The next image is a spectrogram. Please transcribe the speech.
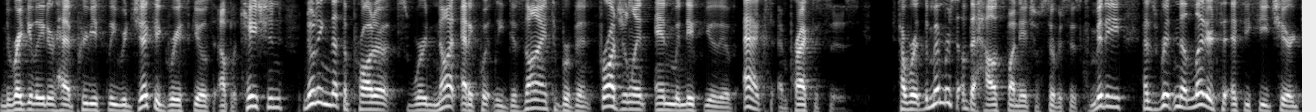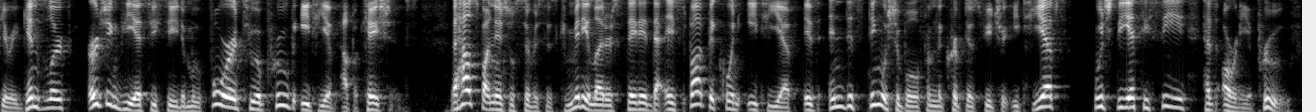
The regulator had previously rejected Grayscale's application, noting that the products were not adequately designed to prevent fraudulent and manipulative acts and practices. However, the members of the House Financial Services Committee has written a letter to SEC Chair Gary Gensler urging the SEC to move forward to approve ETF applications. The House Financial Services Committee letter stated that a spot Bitcoin ETF is indistinguishable from the crypto's future ETFs, which the SEC has already approved.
